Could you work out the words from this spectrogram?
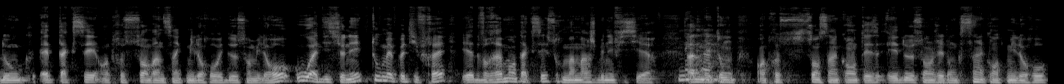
donc être taxé entre 125 000 euros et 200 000 euros, ou additionner tous mes petits frais et être vraiment taxé sur ma marge bénéficiaire. Admettons, entre 150 et 200, j'ai donc 50 000 euros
